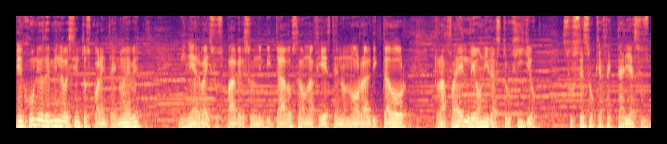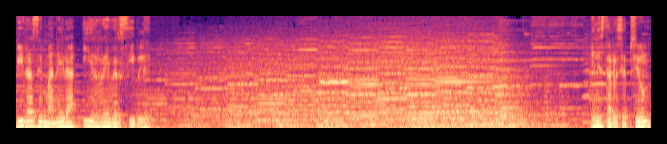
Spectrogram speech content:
En junio de 1949, Minerva y sus padres son invitados a una fiesta en honor al dictador Rafael Leónidas Trujillo, suceso que afectaría sus vidas de manera irreversible. En esta recepción,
